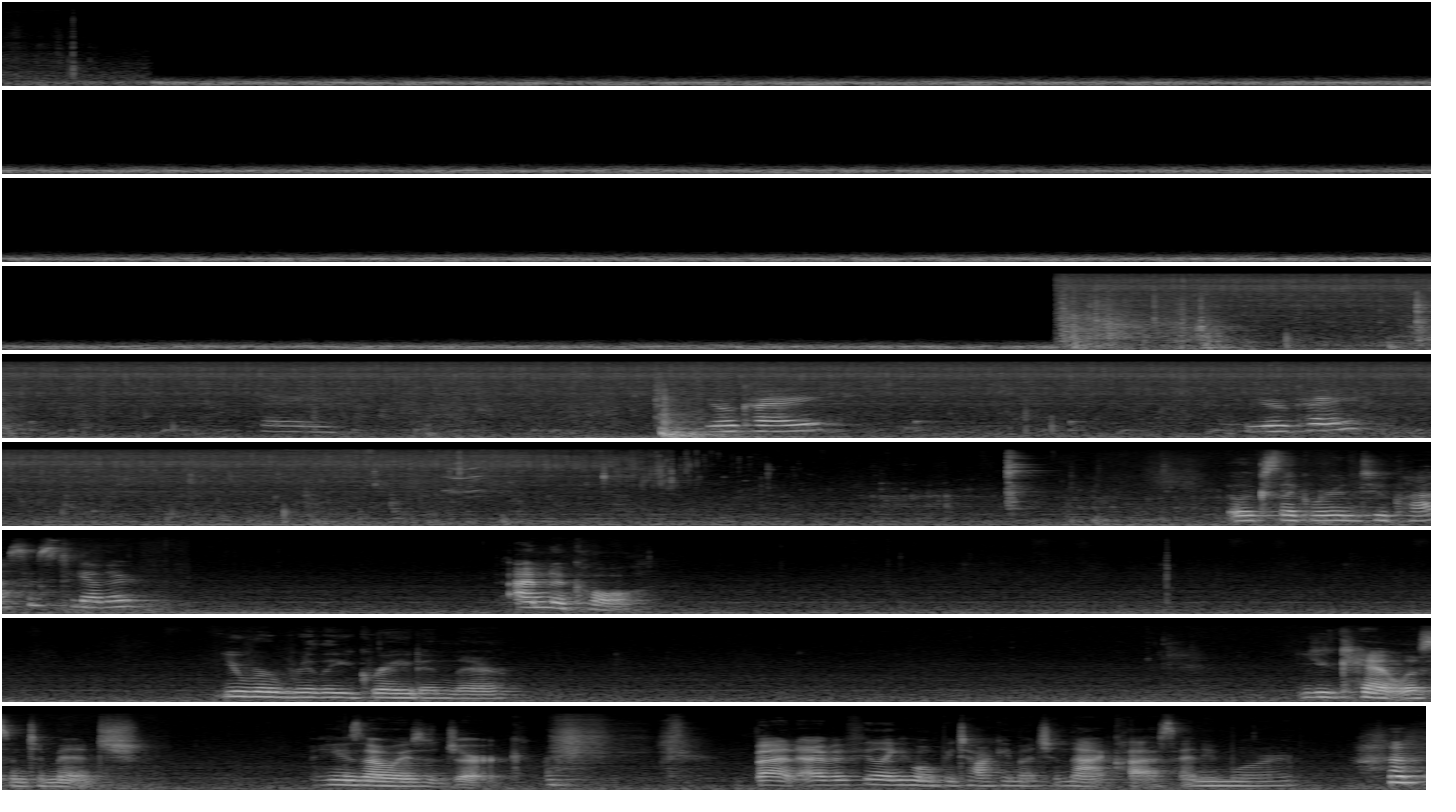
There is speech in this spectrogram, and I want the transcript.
Hey. You okay? You okay? It looks like we're in two classes together. I'm Nicole. You were really great in there. You can't listen to Mitch. He's always a jerk. but I have a feeling he won't be talking much in that class anymore. Come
